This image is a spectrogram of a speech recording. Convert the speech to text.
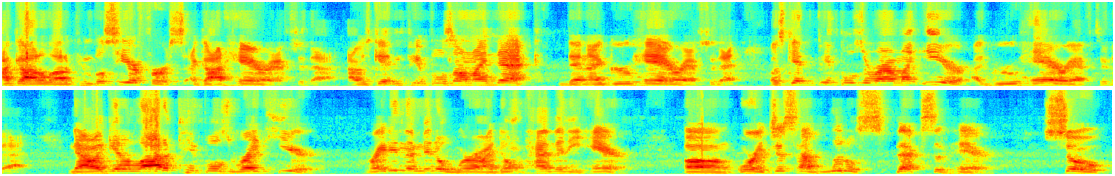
I got a lot of pimples here first. I got hair after that. I was getting pimples on my neck. Then I grew hair after that. I was getting pimples around my ear. I grew hair after that. Now I get a lot of pimples right here, right in the middle where I don't have any hair. Um, or I just have little specks of hair. So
